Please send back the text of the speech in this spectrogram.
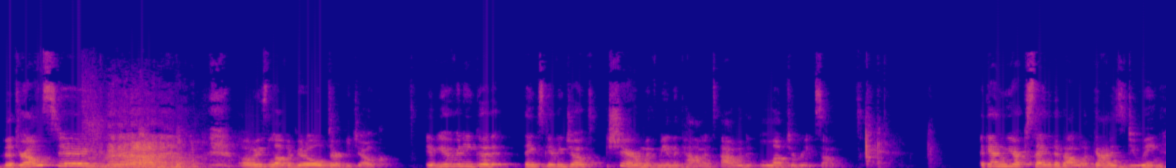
The drumstick. Always love a good old turkey joke. If you have any good Thanksgiving jokes, share them with me in the comments. I would love to read some. Again, we are excited about what God is doing,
